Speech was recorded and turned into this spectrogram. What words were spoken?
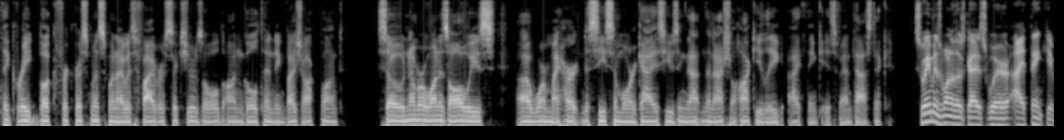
the great book for Christmas when I was five or six years old on goaltending by Jacques Plante. So number one is always uh, warm my heart, and to see some more guys using that in the National Hockey League, I think is fantastic. Swayman's one of those guys where I think if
